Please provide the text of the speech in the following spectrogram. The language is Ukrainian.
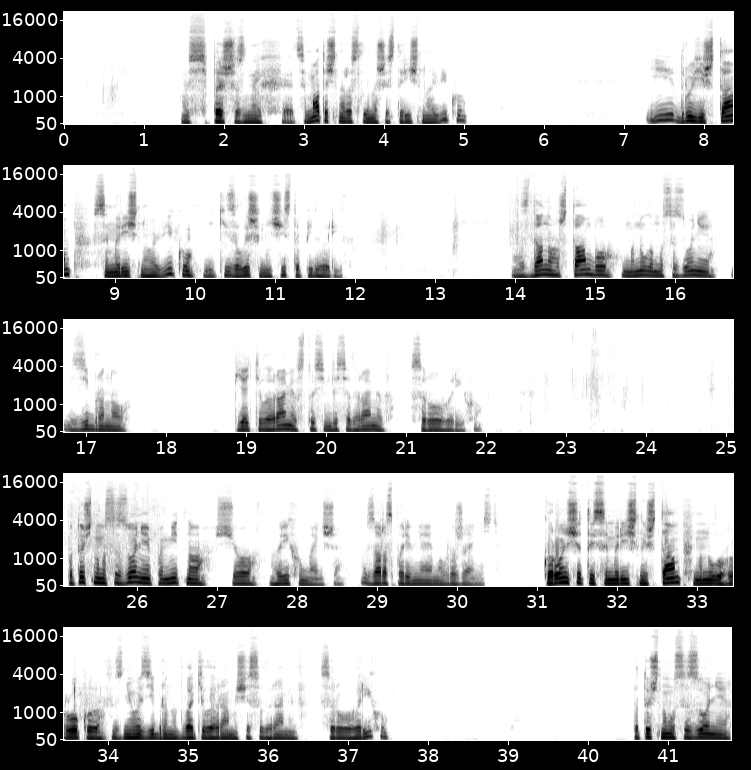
Ось перша з них е, це маточна рослина шестирічного віку. І другий штамп семирічного віку, який залишений чисто під горіх. З даного штамбу у минулому сезоні зібрано 5 кг 170 грамів сирого горіху. В поточному сезоні помітно, що горіху менше. Зараз порівняємо врожайність. Корончатий семирічний штамп минулого року з нього зібрано 2 кг 600 грамів сирого горіху. В поточному сезоні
